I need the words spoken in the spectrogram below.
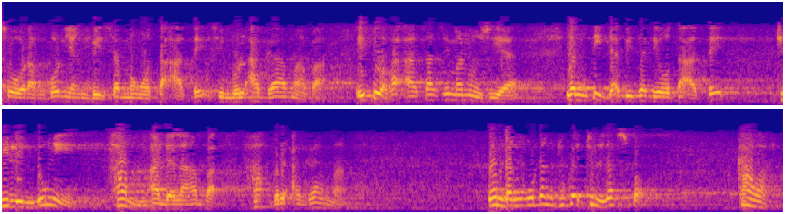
seorang pun yang bisa mengotak-atik simbol agama, Pak. Itu hak asasi manusia yang tidak bisa diotak-atik, dilindungi. HAM adalah apa? Hak beragama. Undang-undang juga jelas kok. Kalah.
